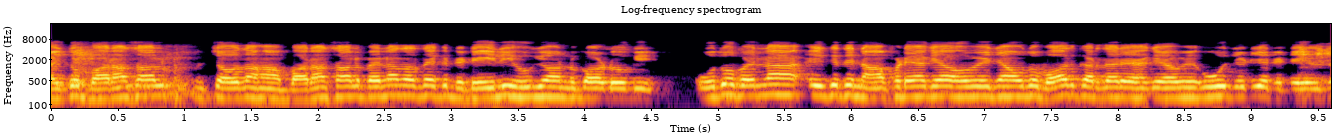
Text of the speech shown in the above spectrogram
ਅੱਜ ਤੋਂ 12 ਸਾਲ 14 ਹਾਂ 12 ਸਾਲ ਪਹਿਲਾਂ ਦਾ ਤਾਂ ਇੱਕ ਡਿਟੇਲ ਹੀ ਹੋ ਗਿਆ ਔਨ ਰਿਕਾਰਡ ਹੋ ਗਈ। ਉਦੋਂ ਪਹਿਲਾਂ ਇਹ ਕਿਤੇ ਨਾ ਫੜਿਆ ਗਿਆ ਹੋਵੇ ਜਾਂ ਉਦੋਂ ਬਾਅਦ ਕਰਦਾ ਰਿਹਾ ਗਿਆ ਹੋਵੇ ਉਹ ਜਿਹੜੀ ਡਿਟੇਲਸ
